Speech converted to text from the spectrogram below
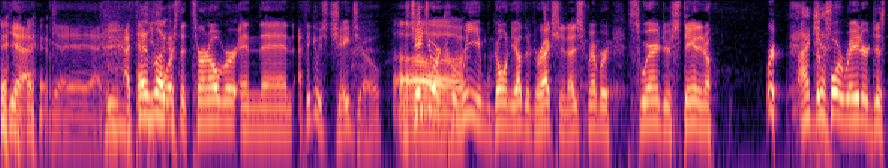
Yeah, yeah, yeah, yeah. He, I think And he look- forced a turnover, and then I think it was J. Joe. Was J. Joe or Uh, Kareem going the other direction. I just remember Swearinger standing over I the just- poor Raider just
